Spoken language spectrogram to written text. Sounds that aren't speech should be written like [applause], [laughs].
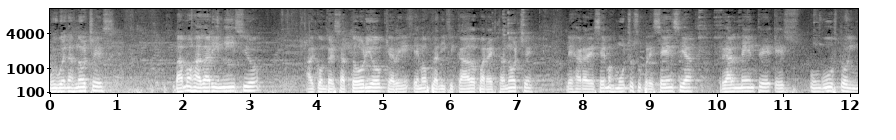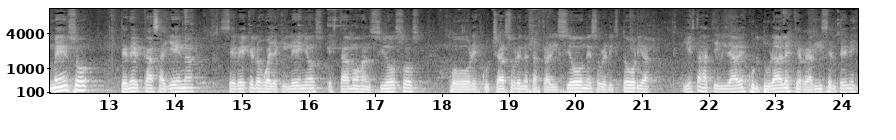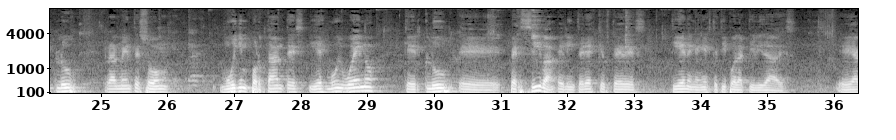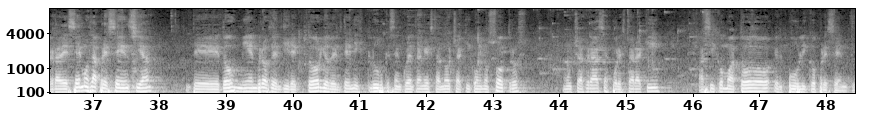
Muy buenas noches. Vamos a dar inicio al conversatorio que hemos planificado para esta noche. Les agradecemos mucho su presencia. Realmente es un gusto inmenso tener casa llena. Se ve que los guayaquileños estamos ansiosos por escuchar sobre nuestras tradiciones, sobre la historia y estas actividades culturales que realiza el Tenis Club realmente son muy importantes y es muy bueno que el club eh, perciba el interés que ustedes tienen en este tipo de actividades. Eh, agradecemos la presencia de dos miembros del directorio del Tenis Club que se encuentran esta noche aquí con nosotros. Muchas gracias por estar aquí, así como a todo el público presente.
